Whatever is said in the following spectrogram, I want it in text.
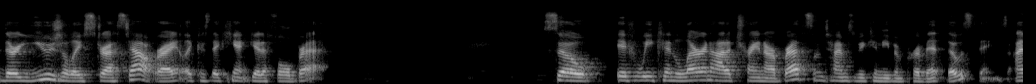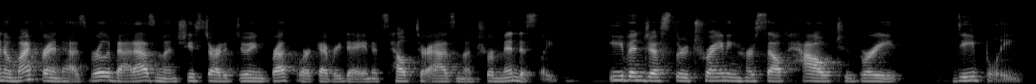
they're usually stressed out, right? Like because they can't get a full breath. So if we can learn how to train our breath, sometimes we can even prevent those things. I know my friend has really bad asthma and she started doing breath work every day and it's helped her asthma tremendously, even just through training herself how to breathe deeply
